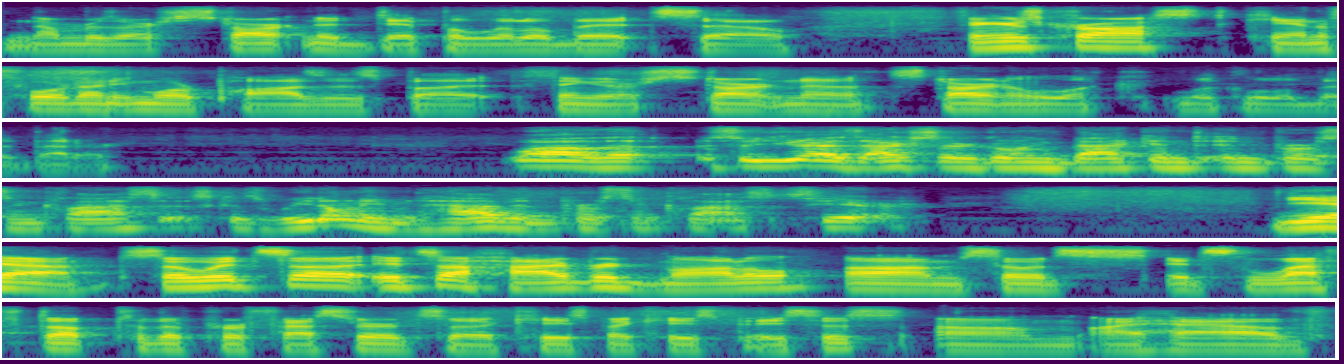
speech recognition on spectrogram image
numbers are starting to dip a little bit. So fingers crossed, can't afford any more pauses, but things are starting to starting to look look a little bit better. Wow. That, so you guys actually are going back into in-person classes because we don't even have in-person classes here. Yeah, so it's a it's a hybrid model. Um, so it's it's left up to the professor. It's a case by case basis. Um, I have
